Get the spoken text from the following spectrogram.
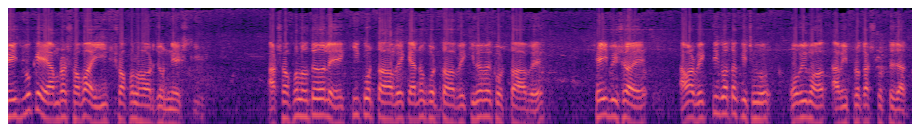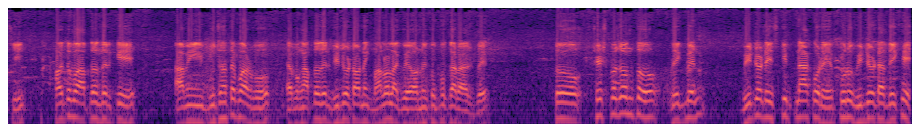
ফেসবুকে আমরা সবাই সফল হওয়ার জন্য এসেছি। আর সফল হতে হলে কি করতে হবে, কেন করতে হবে, কীভাবে করতে হবে, সেই বিষয়ে আমার ব্যক্তিগত কিছু অভিমত আমি প্রকাশ করতে যাচ্ছি। হয়তোবা আপনাদেরকে আমি বুঝাতে পারব এবং আপনাদের ভিডিওটা অনেক ভালো লাগবে, অনেক উপকার আসবে। তো শেষ পর্যন্ত দেখবেন, ভিডিওটা স্কিপ না করে পুরো ভিডিওটা দেখে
